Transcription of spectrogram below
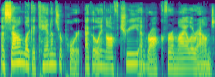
a sound like a cannon's report echoing off tree and rock for a mile around.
